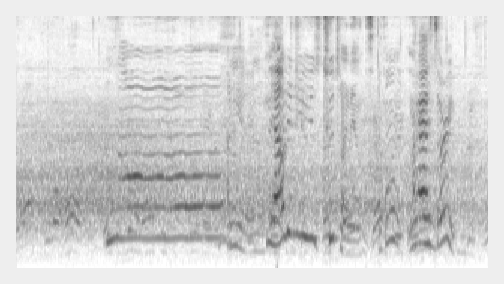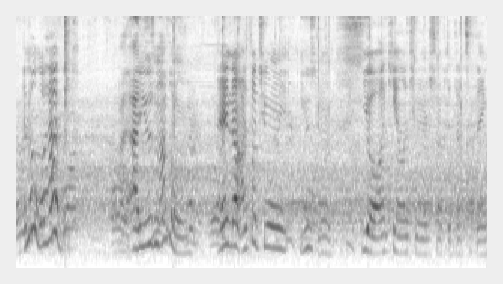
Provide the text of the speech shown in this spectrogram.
brought to a halt. No. Wait, how did you use two timeouts? I thought I had three. I know what happened. I, I used another one. I didn't know. I thought you only used one. Yo, I can't let you intercept it. That's the thing.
